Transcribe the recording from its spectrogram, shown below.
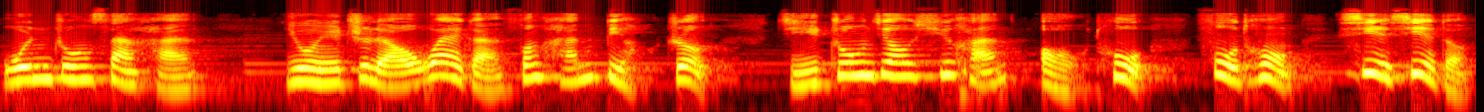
温中散寒，用于治疗外感风寒表症及中焦虚寒、呕吐、腹痛、泄泻等。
